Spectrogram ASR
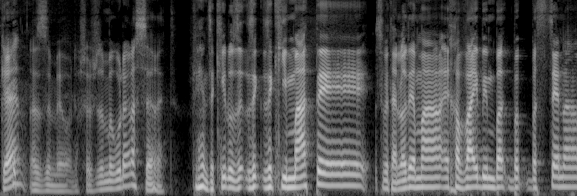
כן, אז זה מאוד, אני חושב שזה מעולה לסרט. כן, זה כאילו, זה, זה, זה כמעט, אה, זאת אומרת, אני לא יודע מה, איך הווייבים ב, ב, בסצנה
